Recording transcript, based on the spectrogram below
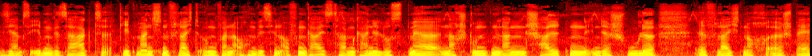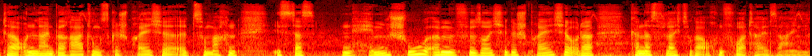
Sie haben es eben gesagt, geht manchen vielleicht irgendwann auch ein bisschen auf den Geist, haben keine Lust mehr nach stundenlangen Schalten in der Schule, äh, vielleicht noch äh, später Online-Beratungsgespräche äh, zu machen. Ist das ein Hemmschuh ähm, für solche Gespräche oder kann das vielleicht sogar auch ein Vorteil sein?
